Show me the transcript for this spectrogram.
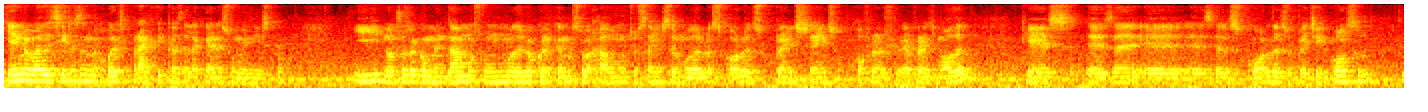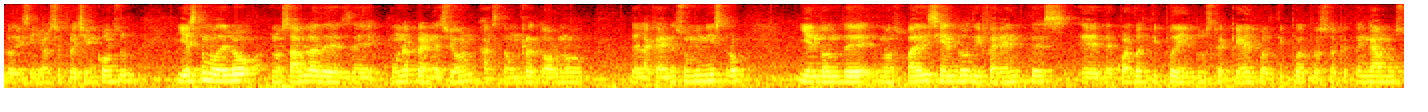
quién me va a decir esas mejores prácticas de la cadena de suministro y nosotros recomendamos un modelo con el que hemos trabajado muchos años, el modelo SCORE, el Supply Chain Reference Model, que es, es, eh, es, el score del Supply Chain Council, lo diseñó el Supply Chain Council, y este modelo nos habla desde una planeación hasta un retorno de la cadena de suministro, y en donde nos va diciendo diferentes, eh, de acuerdo al tipo de industria que es o al tipo de proceso que tengamos,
